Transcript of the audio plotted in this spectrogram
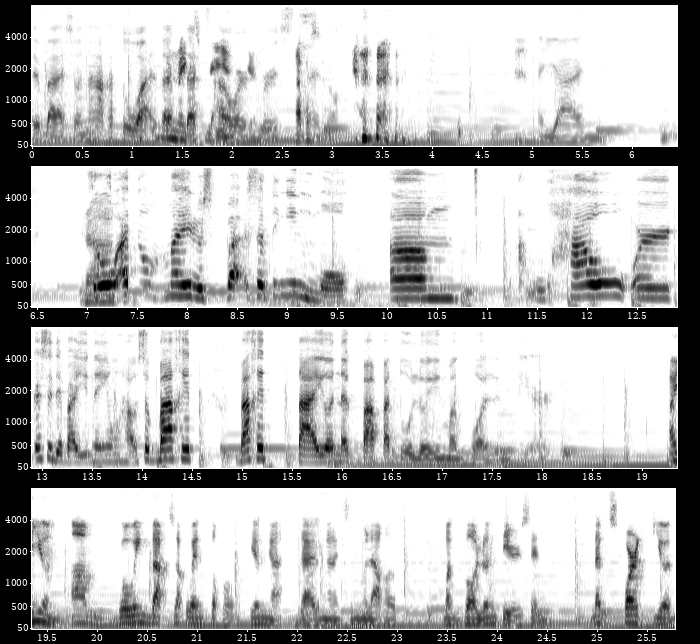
Diba? So nakakatuwa that that's our first Tapos- ano. Ayan. Grabe. So ano, Myrus, ba, sa tingin mo, um, how or kasi 'di ba yun na yung how. So bakit bakit tayo nagpapatuloy mag-volunteer? ayun, um, going back sa kwento ko, yun nga, dahil nga nagsimula ako mag-volunteers and nag-spark yun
